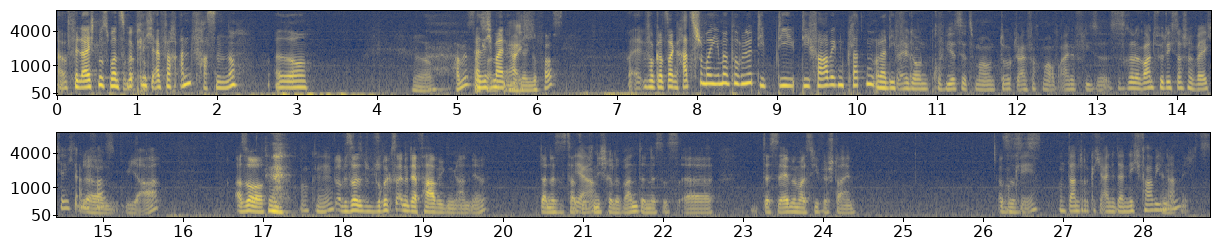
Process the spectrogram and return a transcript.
aber vielleicht muss man es wirklich einfach anfassen, ne? Also, Ja. Haben wir es Also ich mein- Ja, angefasst? ich wollte gerade sagen, hat es schon mal jemand berührt, die, die, die farbigen Platten? Oder die. Beldon, probier's jetzt mal und drückt einfach mal auf eine Fliese. Ist es relevant für dich, Sascha, welche ich anfasse? Ähm, ja. Also, Okay. also du drückst eine der farbigen an, ja? Dann ist es tatsächlich Ja. nicht relevant, dann ist es äh, dasselbe massive Stein. Also Okay. es ist Und dann drücke ich eine der nicht farbigen an. nichts.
